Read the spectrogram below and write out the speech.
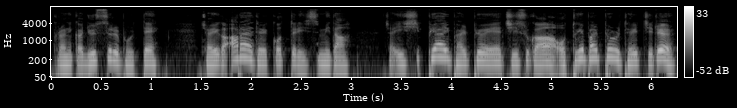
그러니까 뉴스를 볼 때 저희가 알아야 될 것들이 있습니다. 자, 이 CPI 발표의 지수가 어떻게 발표를 될지를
